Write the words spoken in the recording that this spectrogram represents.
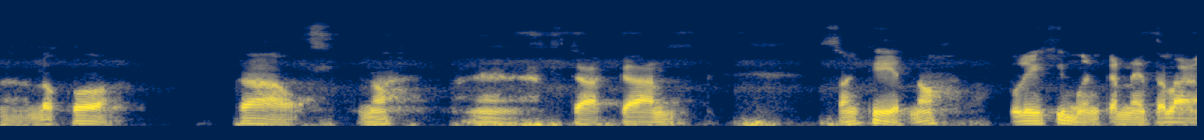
นะแล้วก็เก้าเนาะอ่าจากการสังเกตเนาะตัวเลขที่เหมือนกันในตาราง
